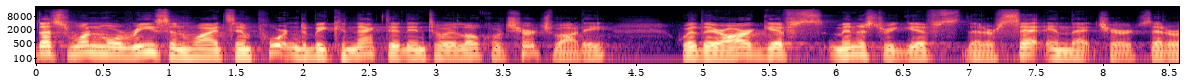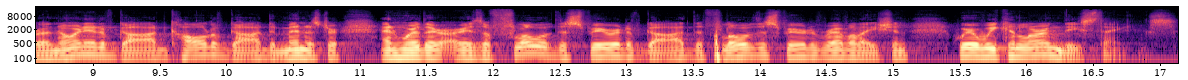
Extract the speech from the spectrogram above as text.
that's one more reason why it's important to be connected into a local church body where there are gifts, ministry gifts that are set in that church, that are anointed of God, called of God to minister, and where there is a flow of the Spirit of God, the flow of the Spirit of revelation, where we can learn these things.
